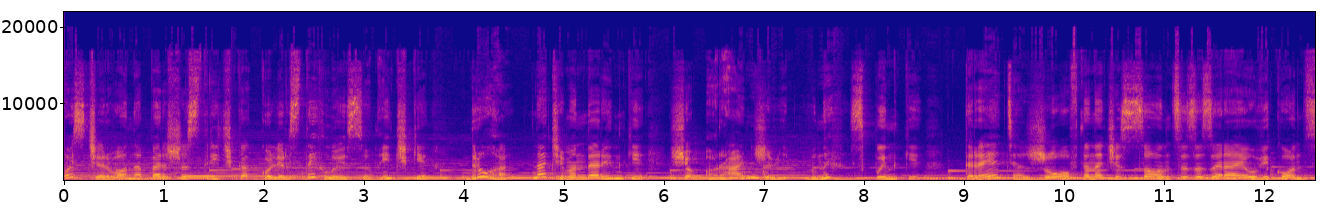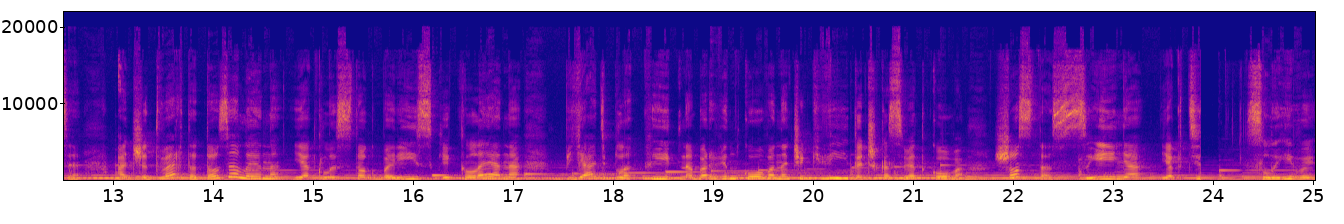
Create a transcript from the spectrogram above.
Ось червона перша стрічка, колір стиглої сонички, друга, наче мандаринки, що оранжеві в них спинки, третя жовта, наче сонце зазирає у віконце, а четверта то зелена, як листок берізки, клена, п'ять блакитна, барвінкова, наче квіточка святкова, шоста синя, як ті сливи,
